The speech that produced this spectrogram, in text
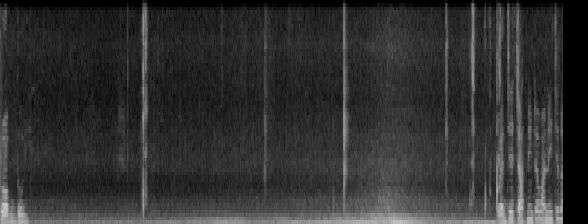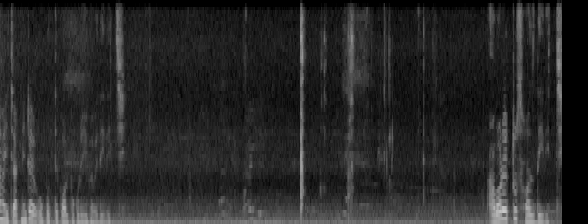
টক দই। এবার যে চাটনিটা বানিয়েছিলাম, এই চাটনিটা উপর থেকে অল্প করে এইভাবে দিয়ে দিচ্ছি। আবারও একটু সস দিয়ে দিচ্ছি।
